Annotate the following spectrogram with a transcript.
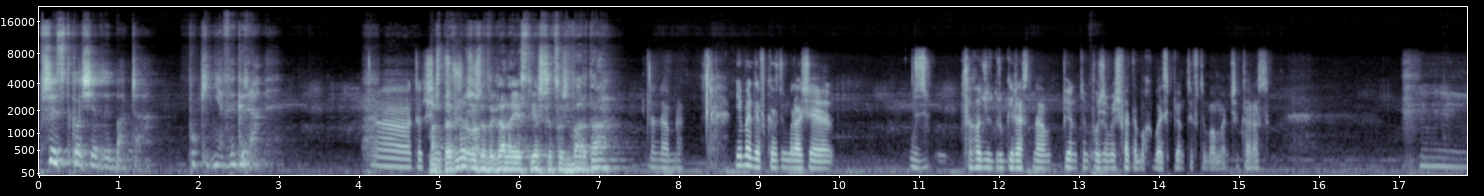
Wszystko się wybacza, póki nie wygramy. A, tak się Masz nie pewność, że wygrana jest jeszcze coś warta? No dobra. Nie będę w każdym razie z... przechodził drugi raz na piątym poziomie świata, bo chyba jest piąty w tym momencie teraz. Hmm.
